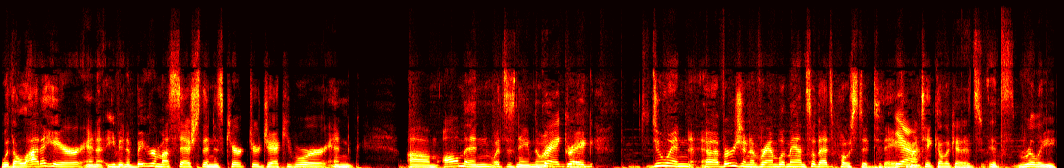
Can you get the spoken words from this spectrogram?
with a lot of hair and even a bigger mustache than his character Jackie Rohr and um, Allman. What's his name? The one- Greg. Greg doing a version of Ramblin' Man, so that's posted today. If you want to take a look at it, it's it's really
